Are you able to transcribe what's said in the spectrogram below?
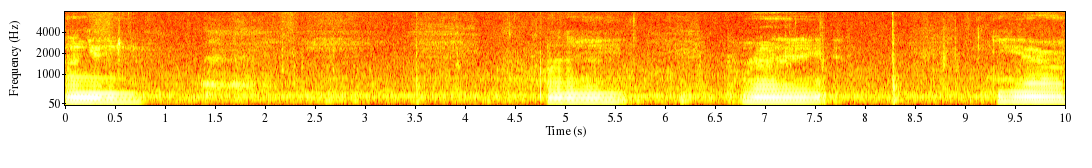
Then you put it right here.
